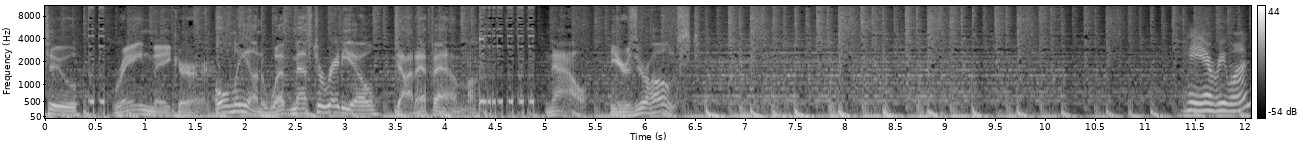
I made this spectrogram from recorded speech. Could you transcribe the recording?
To Rainmaker, only on WebmasterRadio.fm. Now, here's your host. Hey everyone,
